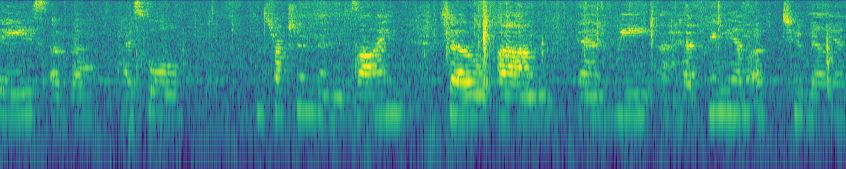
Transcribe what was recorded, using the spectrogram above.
phase of the high school construction and design. So, um, and we had premium of two million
